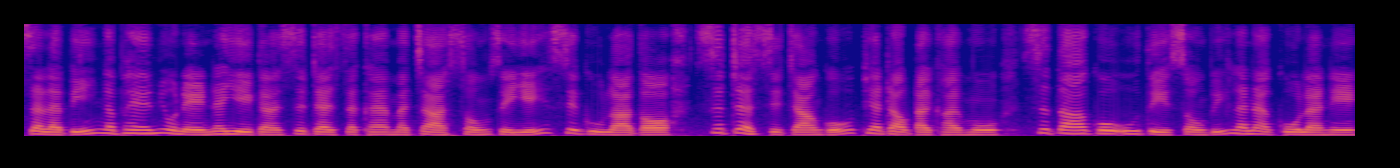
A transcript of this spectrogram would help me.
ဆက်လက်ပြီးငဖဲမြို့နယ်နယ်ရေကန်စစ်တပ်စခန်းမကြဆုံးစေရေးစစ်ကူလာသောစစ်တပ်စစ်ကြောင်းကိုဖျက်တောက်တိုက်ခိုက်မှုစစ်သားကိုဦးသေးဆုံးပြီးလက်နက်ကိုလက်နှင့်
